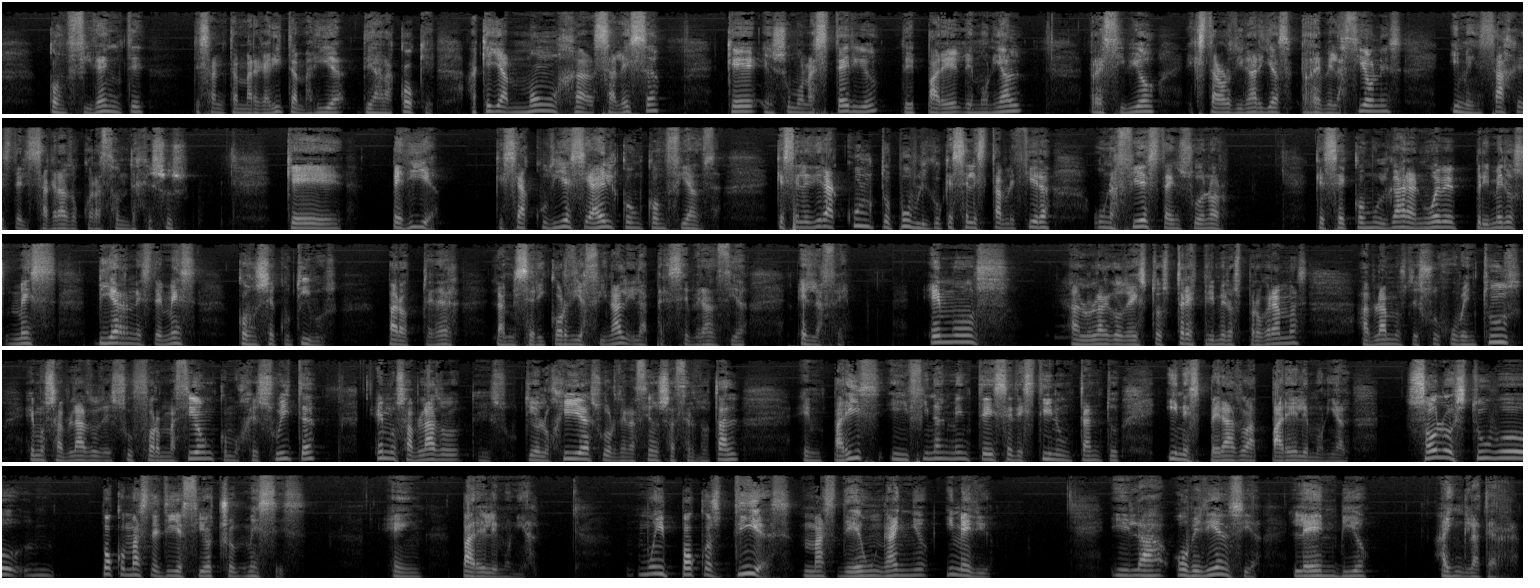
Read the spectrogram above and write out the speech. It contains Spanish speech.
confidente de Santa Margarita María de Alacoque, aquella monja salesa que en su monasterio de Paré Lemonial recibió extraordinarias revelaciones y mensajes del Sagrado Corazón de Jesús, que pedía que se acudiese a él con confianza, que se le diera culto público, que se le estableciera una fiesta en su honor, que se comulgara nueve primeros mes, viernes de mes consecutivos, para obtener la misericordia final y la perseverancia en la fe. Hemos, a lo largo de estos tres primeros programas, hablamos de su juventud, hemos hablado de su formación como jesuita, hemos hablado de su teología, su ordenación sacerdotal en París y finalmente ese destino un tanto inesperado a Paré-Lemonial. Solo estuvo poco más de dieciocho meses en Paré-Lemonial. Muy pocos días, más de un año y medio. Y la obediencia le envió a Inglaterra.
